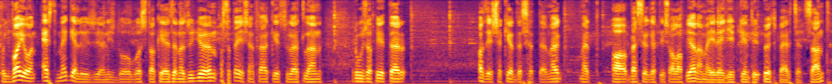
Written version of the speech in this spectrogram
Hogy vajon ezt megelőzően is dolgoztak-e ezen az ügyön, azt a teljesen felkészületlen Rózsa Péter azért se kérdezhette meg, mert a beszélgetés alapján, amelyre egyébként ő 5 percet szánt,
